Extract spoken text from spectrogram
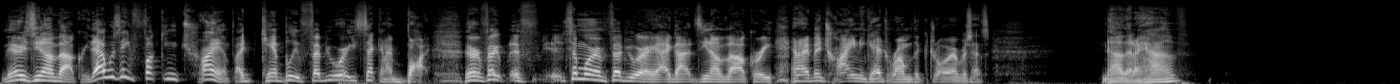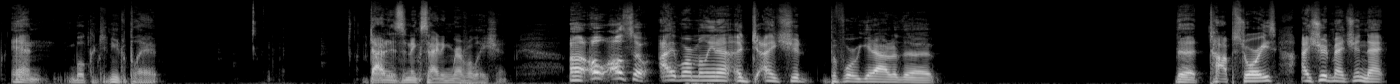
there's Xenon Valkyrie. That was a fucking triumph. I can't believe February 2nd I bought, or if, if somewhere in February I got Xenon Valkyrie, and I've been trying to get Run with the controller ever since. Now that I have, and will continue to play it, that is an exciting revelation. Uh, oh, also, Ivor Molina, I should before we get out of the the top stories, I should mention that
